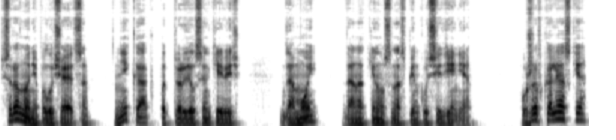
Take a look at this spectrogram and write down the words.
«Все равно не получается». «Никак», — подтвердил Сенкевич. «Домой?» — Дан откинулся на спинку сиденья. Уже в коляске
